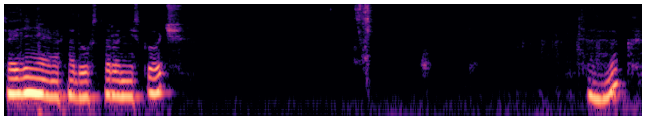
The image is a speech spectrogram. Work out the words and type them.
Соединяем их на двухсторонний скотч. Так.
